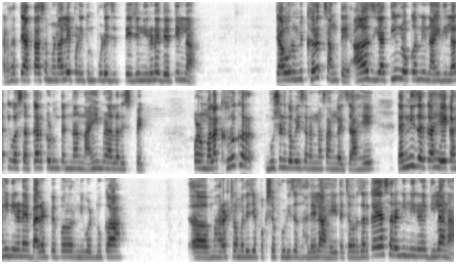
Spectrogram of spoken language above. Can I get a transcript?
अर्थात ते आता असं म्हणाले पण इथून पुढे जे ते जे निर्णय देतील ना त्यावरून मी खरंच सांगते आज या तीन लोकांनी नाही दिला किंवा सरकारकडून त्यांना नाही मिळाला रिस्पेक्ट पण मला खरोखर भूषण गवई सरांना सांगायचं आहे त्यांनी जर का हे काही निर्णय बॅलेट पेपरवर निवडणुका महाराष्ट्रामध्ये जे पक्षफोडीचं झालेलं आहे त्याच्यावर जर का या सरांनी निर्णय दिला ना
